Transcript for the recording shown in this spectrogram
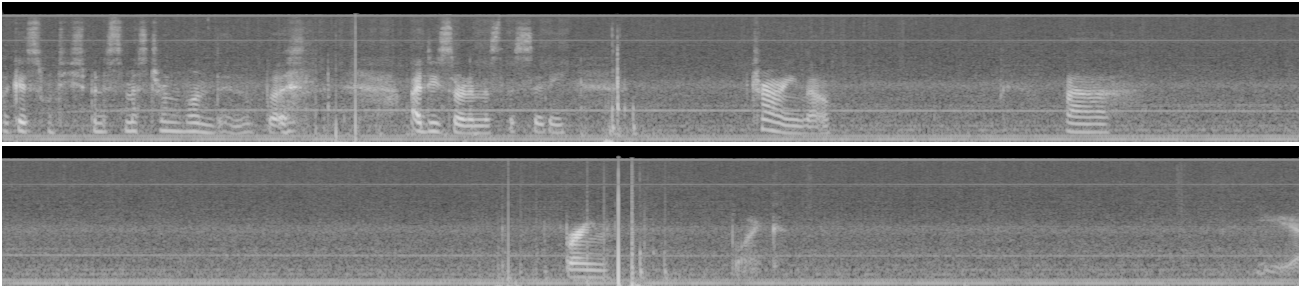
I guess once you spend a semester in London, but I do sort of miss the city. Trying though. Uh, brain blank. Yeah.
